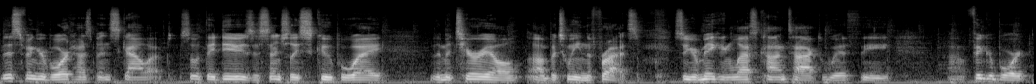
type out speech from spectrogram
this fingerboard has been scalloped. So what they do is essentially scoop away the material uh, between the frets. So you're making less contact with the uh, fingerboard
